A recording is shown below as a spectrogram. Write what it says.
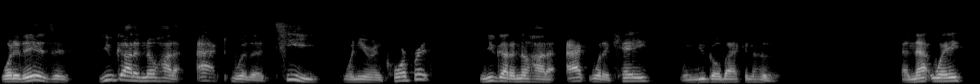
What it is, is you got to know how to act with a T when you're in corporate. You got to know how to act with a K when you go back in the hood. And that way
